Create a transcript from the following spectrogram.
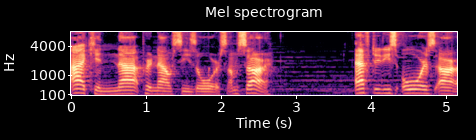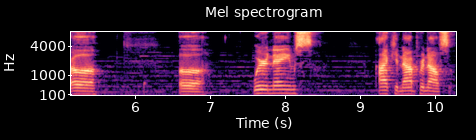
I cannot pronounce these ores. I'm sorry. After these ores are uh uh weird names, I cannot pronounce them.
